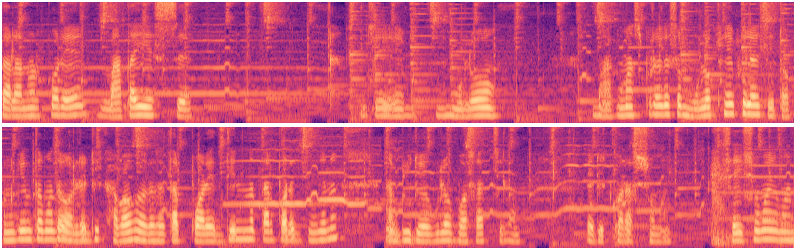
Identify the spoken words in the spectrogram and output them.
চালানোর পরে মাথায় এসছে যে মূলো, মাঘ মাস পরে গেছে, মূলো খেয়ে ফেলেছি, তখন কিন্তু আমাদের অলরেডি খাওয়া হয়ে গেছে। তার পরের দিন না, তার পরের দিন যেন ভিডিওগুলো বসাচ্ছিলাম এডিট করার সময়। সেই সময় আমার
